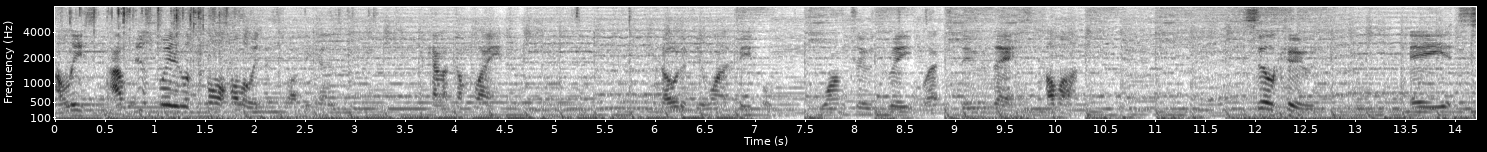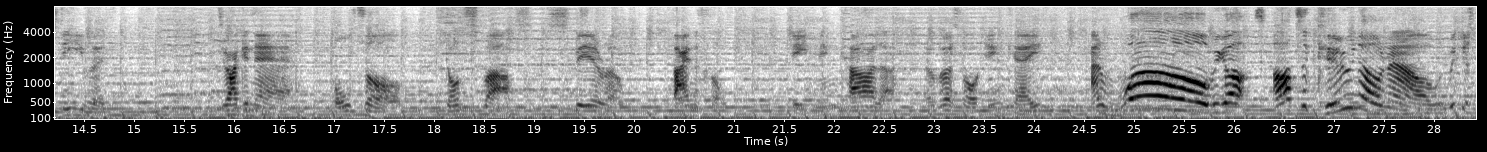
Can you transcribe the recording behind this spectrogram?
At least, I'm just really looking for a hollow in this one because I cannot complain. Code if you want it, people. One, two, three. Let's do this. Come on. Silcoon. A Steven. Dragonair. Voltorb. Dunsparce. Spearow. Binacle. A Nincada. A versatile Inkay. And whoa! We got Articuno now! We just,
